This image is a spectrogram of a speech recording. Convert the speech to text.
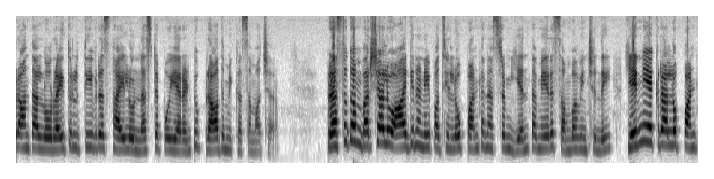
ప్రాంతాల్లో రైతులు తీవ్ర స్థాయిలో నష్టపోయారంటూ ప్రాథమిక సమాచారం. ప్రస్తుతం వర్షాలు ఆగిన నేపథ్యంలో పంట నష్టం ఎంత మేర సంభవించింది ఎన్ని ఎకరాల్లో పంట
